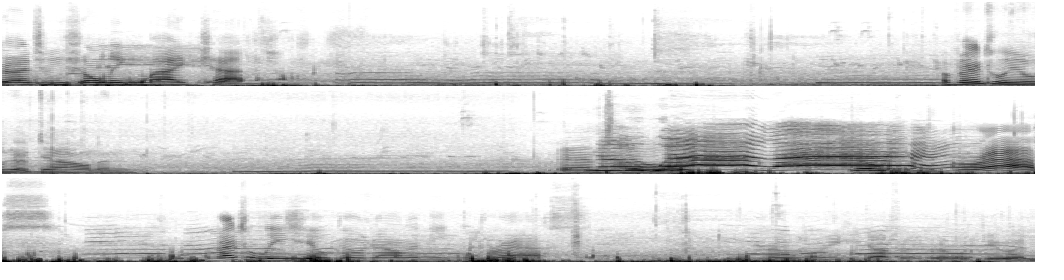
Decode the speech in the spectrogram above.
going to be filming my cat. Eventually he'll go down and and he'll go eat the grass. Eventually he'll go down and eat the grass. Currently he doesn't really do it.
